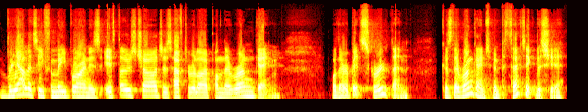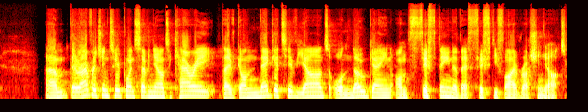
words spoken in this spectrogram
reality for me, Brian, is if those Chargers have to rely upon their run game, well, they're a bit screwed then because their run game's been pathetic this year. Um, they're averaging 2.7 yards a carry. They've gone negative yards or no gain on 15 of their 55 rushing yards.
